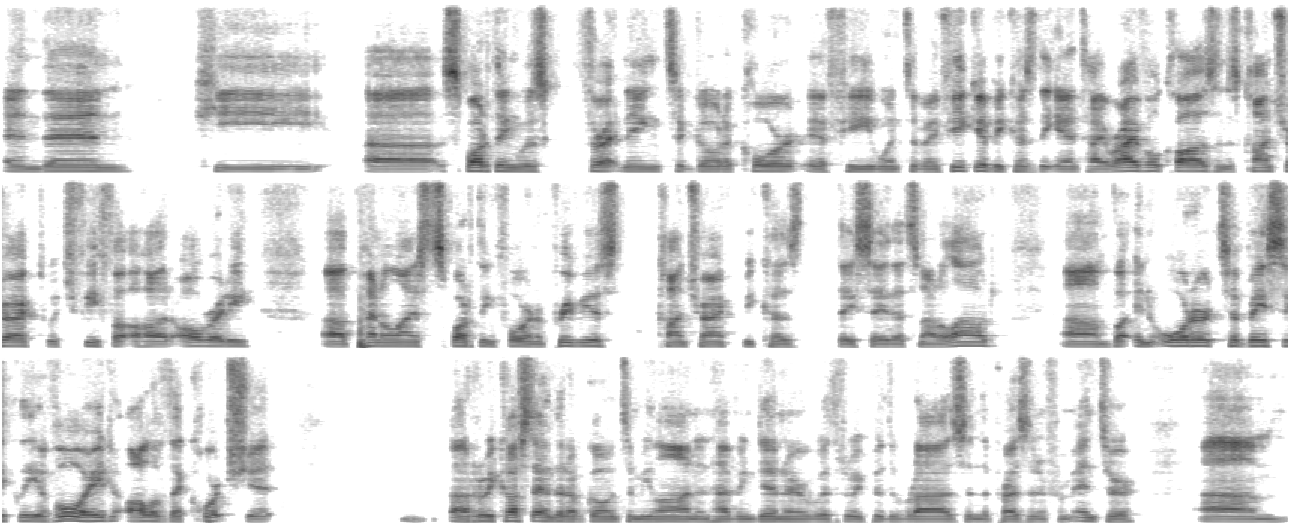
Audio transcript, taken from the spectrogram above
and then he uh Sporting was threatening to go to court if he went to Benfica because the anti-rival clause in his contract, which FIFA had already uh, penalized Sporting for in a previous contract because they say that's not allowed. Um, but in order to basically avoid all of that court shit, uh, Rui Costa ended up going to Milan and having dinner with Rui Pedro Braz and the president from Inter. Um,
